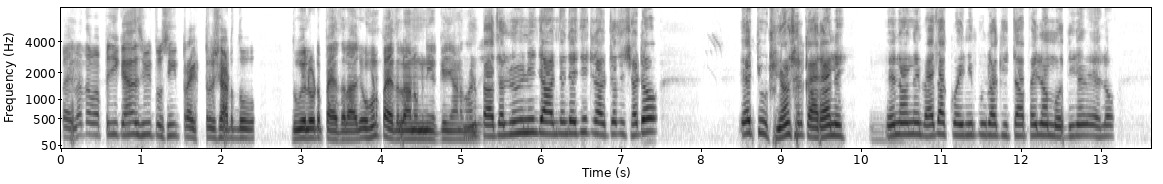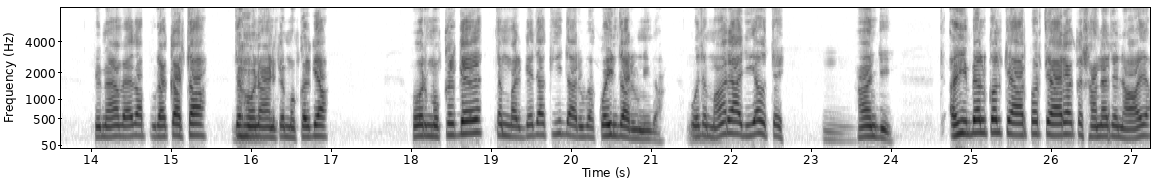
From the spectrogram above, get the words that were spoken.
ਪਹਿਲਾਂ ਤਾਂ ਬਾਪੂ ਜੀ ਕਹਿੰਦੇ ਸੀ ਵੀ ਤੁਸੀਂ ਟਰੈਕਟਰ ਛੱਡ ਦਿਓ ਦੂਏ ਲੋਟ ਪੈਦਲ ਆ ਜਾਓ ਹੁਣ ਪੈਦਲਾਂ ਨੂੰ ਵੀ ਨਹੀਂ ਅੱਗੇ ਜਾਣ ਹੁਣ ਦਿੰਦੇ। ਪੈਦਲ ਨੂੰ ਵੀ ਨਹੀਂ ਜਾਣ ਦਿੰਦੇ ਜੀ ਟਰੈਕਟਰ ਤੇ ਛੱਡੋ। ਇਹ ਝੂਠੀਆਂ ਸਰਕਾਰਾਂ ਨੇ। ਇਹਨਾਂ ਨੇ ਵਾਅਦਾ ਕੋਈ ਨਹੀਂ ਪੂਰਾ ਕੀਤਾ ਪਹਿਲਾਂ ਮੋਦੀ ਨੇ ਵੇਖ ਲਓ ਵੀ ਮੈਂ ਵਾਅਦਾ ਪੂਰਾ ਕਰਤਾ ਤੇ ਹੁਣ ਆਣ ਕੇ ਮੁੱਕਰ ਗਿਆ। ਹੋਰ ਮੁੱਕਰ ਗਏ ਤੇ ਮਰ ਗਏ ਦਾ ਕੀ ਦਾਰੂ ਆ? ਕੋਈ ਦਾਰੂ ਨਹੀਂਗਾ ਉਹ ਤੇ ਮਹਾਰਾਜ ਹੀ ਆ ਉੱਤੇ। ਹੂੰ। ਹਾਂਜੀ। ਤੇ ਅਸੀਂ ਬਿਲਕੁਲ ਤਿਆਰ ਪਰ ਤਿਆਰ ਆ ਕਿਸਾਨਾਂ ਦੇ ਨਾਲ ਆ।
